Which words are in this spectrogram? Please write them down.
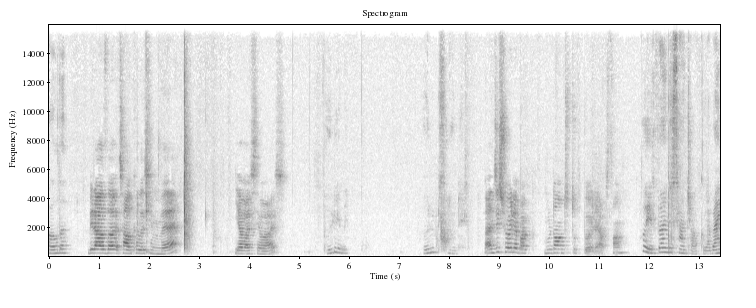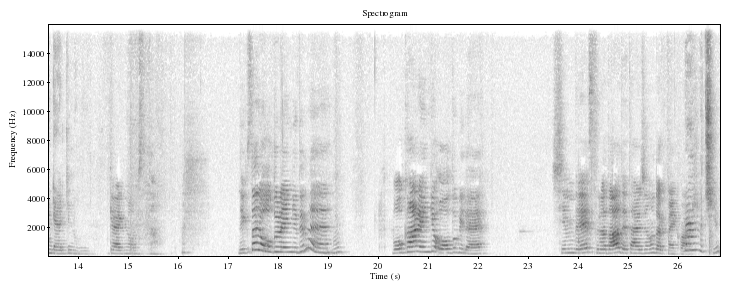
Aldı. Biraz da çalkala şimdi. Yavaş yavaş. Böyle mi? Böyle mi sende? Bence şöyle bak. Buradan tutup böyle yapsan. Hayır bence sen çalkala. Ben gergin olurum. Gergin olursun. Ne güzel oldu rengi değil mi? Volkan rengi oldu bile. Şimdi sırada deterjanı dökmek var. Ben açayım.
